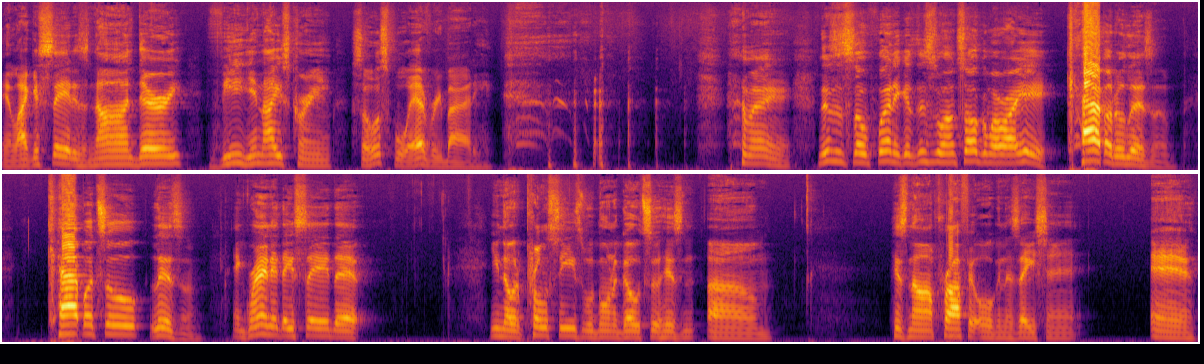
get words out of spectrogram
And like I said, it's non dairy, vegan ice cream, so it's for everybody. Man, this is so funny because this is what I'm talking about right here capitalism. Capitalism. And granted, they say that, you know, the proceeds were going to go to his um, his nonprofit organization, and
